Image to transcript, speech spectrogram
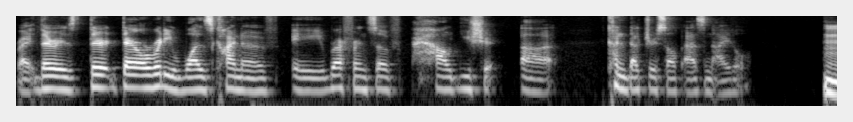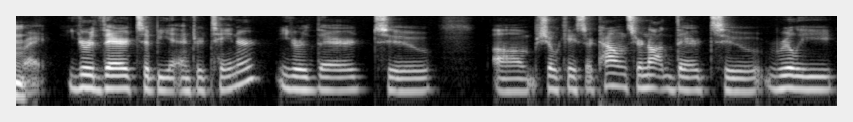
right? There is there there already was kind of a reference of how you should uh conduct yourself as an idol, Hmm. right? You're there to be an entertainer. You're there to um, showcase their talents. You're not there to really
